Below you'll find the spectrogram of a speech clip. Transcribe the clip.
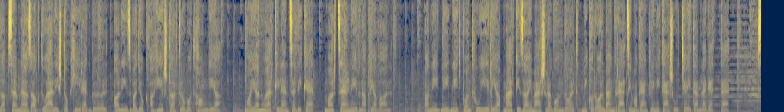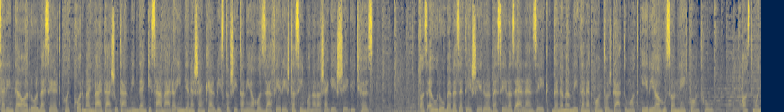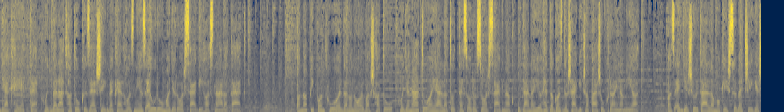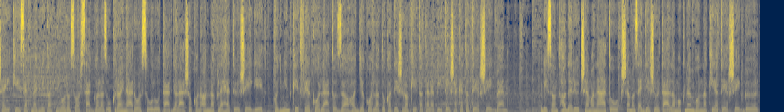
Lapszemle az aktuális top hírekből. Alíz vagyok, a hírstart robot hangja. Ma január 9-e, Marcel névnapja van. A 444.hu írja, Márki Zajmásra gondolt, mikor Orbán Gráci magánklinikás útjait emlegette. Szerinte arról beszélt, hogy kormányváltás után mindenki számára ingyenesen kell biztosítani a hozzáférést a színvonalas egészségügyhöz. Az euró bevezetéséről beszél az ellenzék, de nem említenek pontos dátumot, írja a 24.hu. Azt mondják helyette, hogy belátható közelségbe kell hozni az euró magyarországi használatát. A napi.hu oldalon olvasható, hogy a NATO ajánlatot tesz Oroszországnak, utána jöhet a gazdasági csapás Ukrajna miatt. Az Egyesült Államok és szövetségesei készek megvitatni Oroszországgal az Ukrajnáról szóló tárgyalásokon annak lehetőségét, hogy mindkét fél korlátozza a hadgyakorlatokat és rakétatelepítéseket a térségben. Viszont haderőt sem a NATO, sem az Egyesült Államok nem vonnak ki a térségből.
